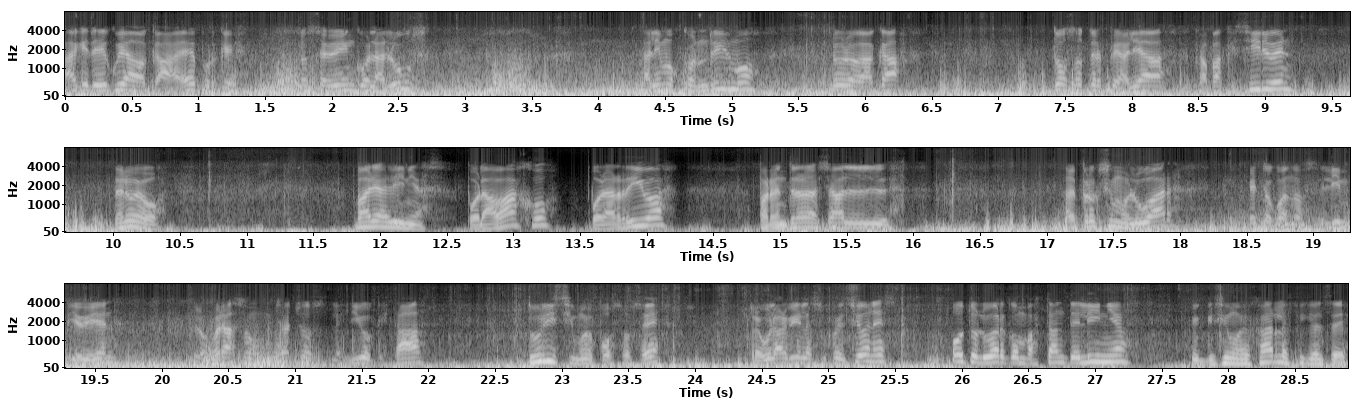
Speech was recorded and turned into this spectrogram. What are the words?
hay que tener cuidado acá, ¿eh? porque no se ven con la luz. Salimos con ritmo. Yo creo que acá dos o tres pedaleadas capaz que sirven. De nuevo, varias líneas. Por abajo, por arriba, para entrar allá al, al próximo lugar. Esto cuando se limpie bien los brazos, muchachos, les digo que está durísimo de pozos, ¿eh? Regular bien las suspensiones. Otro lugar con bastante línea que quisimos dejarles, fíjense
